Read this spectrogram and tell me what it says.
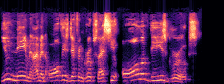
you name it. I'm in all these different groups, and I see all of these groups groups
